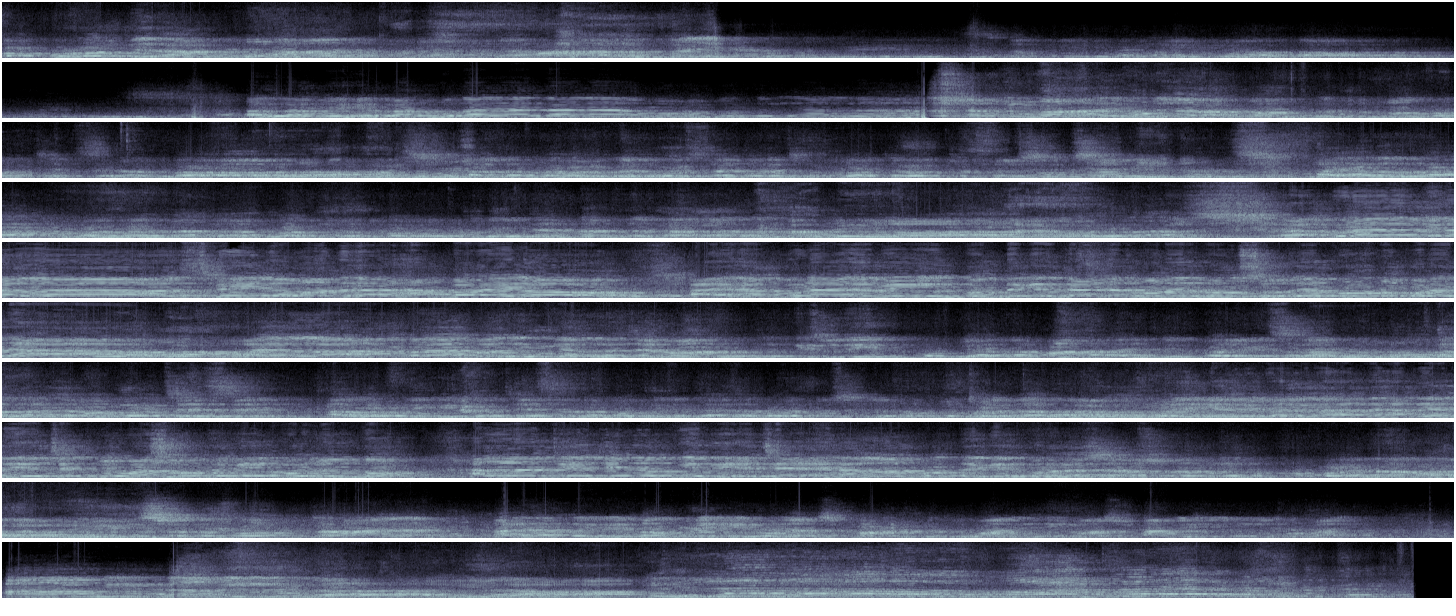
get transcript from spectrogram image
وقل رب ارحمهما كما ربياني আল্লাহ মেহেরবান খুদায়া তাআলা মোহাম্মদ আল্লাহ। শামিল ভাই করেছেন আল্লাহ তাবারকের ব্যবস্থা করেছেন ওয়াতা আমিন। আয় আল্লাহ রব্বুল আলামিন আল্লাহ আজকে জামাত হাত বাড়াইলো। আয় রব্বুল আলামিন, প্রত্যেকের জান্নাত মনের মকসুদে পূর্ণ করে দাও আয় আল্লাহ আমরা মালিককে আল্লাহ জানো আরো কিছুদিন পূর্বে আল্লাহ মা হারাই দিন করে গেছিলাম আল্লাহ যেমন করেছে আল্লাহ উনি কি করেছে আল্লাহ প্রত্যেকের জায়গা করে মসজিদে পূর্ণ করে দাও ওই গেলে আল্লাহ হাতে হাতিয়া দিয়েছেন জমা শুরু থেকে এই পর্যন্ত আল্লাহ যে যে লোককে দিয়েছেন আল্লাহ প্রত্যেকের মনে আশা বাসনা করে করে না صلى الله تعالى على خير خلقه ونسمعه وعليه واصحابه আমিন লা ইলাহা ইল্লাল্লাহ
